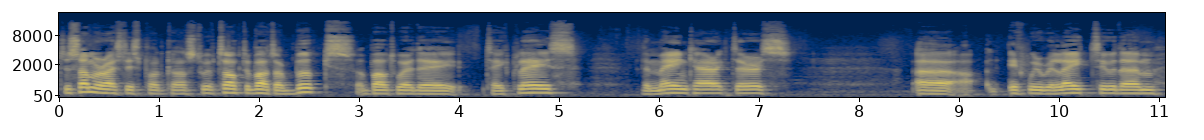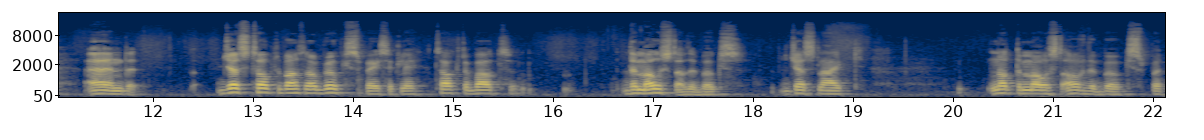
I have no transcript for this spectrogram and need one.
To summarize this podcast, we've talked about our books, about where they take place, the main characters, uh, if we relate to them, and just talked about our books basically. Talked about the most of the books, just like not the most of the books, but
